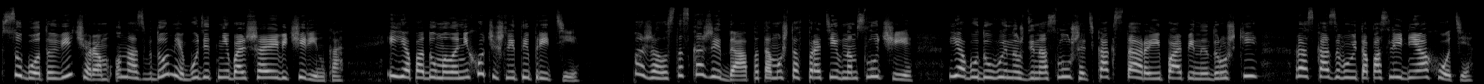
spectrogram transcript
«В субботу вечером у нас в доме будет небольшая вечеринка, и я подумала, не хочешь ли ты прийти?» Пожалуйста, скажи «да», потому что в противном случае я буду вынуждена слушать, как старые папины дружки рассказывают о последней охоте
